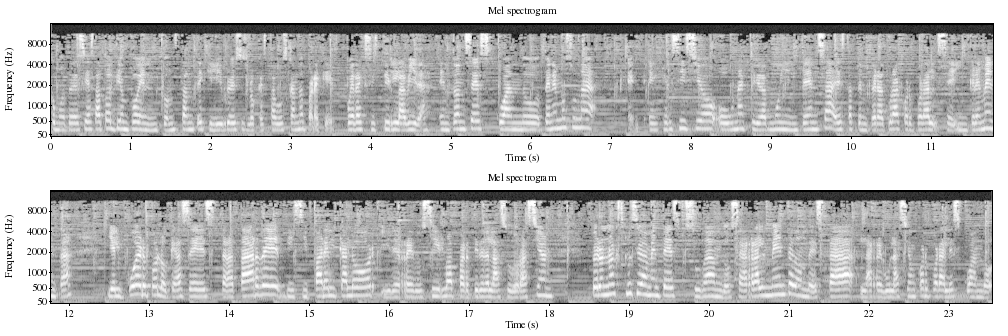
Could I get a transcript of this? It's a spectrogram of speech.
como te decía, está todo el tiempo en constante equilibrio eso es lo que está buscando para que pueda existir la vida. Entonces, cuando tenemos un e, ejercicio o una actividad muy intensa, esta temperatura corporal se incrementa y el cuerpo lo que hace es tratar de disipar el calor y de reducirlo a partir de la sudoración pero no exclusivamente es sudando, o sea, realmente donde está la regulación corporal es cuando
